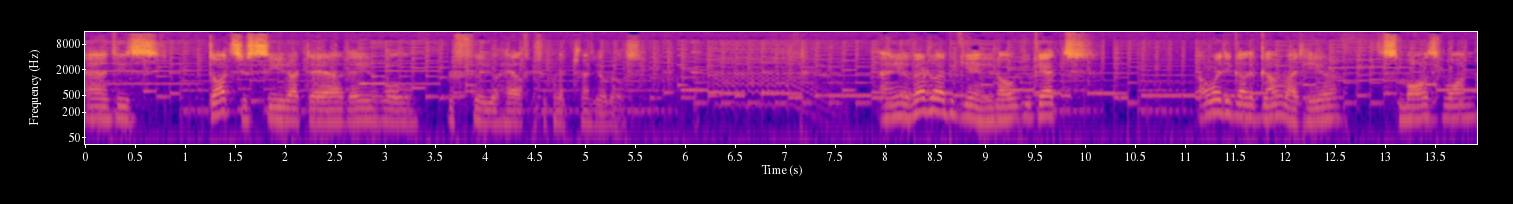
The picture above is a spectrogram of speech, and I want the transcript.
And these dots you see right there, they will refill your health if you collect 20 of those. And where do I begin? You know, you get... I already got a gun right here, the smallest one,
